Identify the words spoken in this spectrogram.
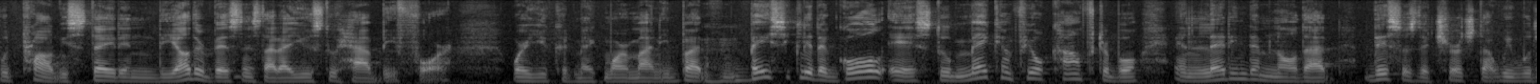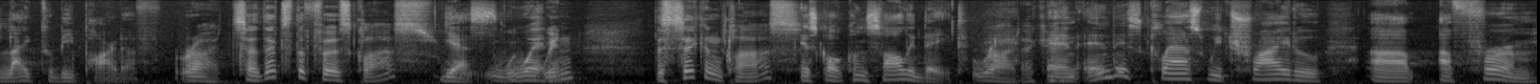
would probably stayed in the other business that I used to have before, where you could make more money. But basically, the goal is to make them feel comfortable and letting them know that this is the church that we would like to be part of. Right. So that's the first class. Yes, w- win. win. The second class. is called Consolidate. Right. Okay. And in this class, we try to uh, affirm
